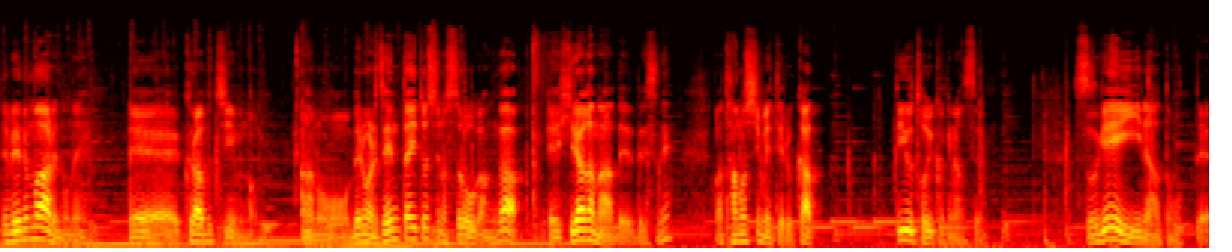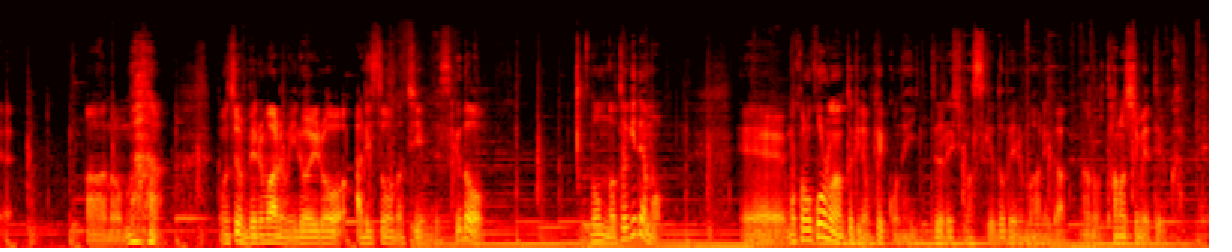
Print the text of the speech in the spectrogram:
でベルマーレのね、えー、クラブチームのあのベルマーレ全体としてのスローガンが、えー、ひらがなでですね、まあ、楽しめてるかっていう問いかけなんですよ。すげえいいなと思って。あのまあもちろんベルマーレもいろいろありそうなチームですけどどんな時でもえー、このコロナの時でも結構ね言ってたりしますけどベルマーレがあの楽しめてるかって。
